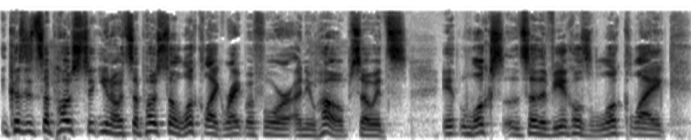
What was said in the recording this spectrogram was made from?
because it's supposed to you know it's supposed to look like right before a new hope so it's it looks so the vehicles look like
